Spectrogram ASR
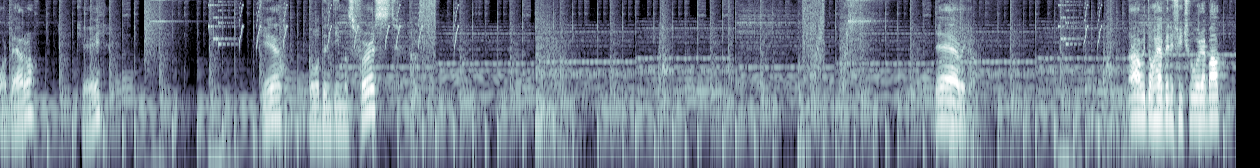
More battle. Okay. Yeah, golden demons first. There we go. Now we don't have anything to worry about.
